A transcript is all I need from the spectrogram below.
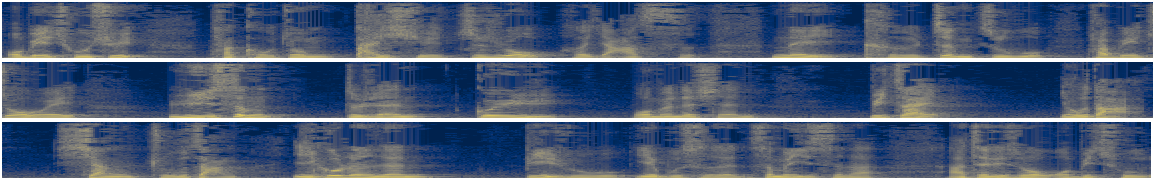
我必除去他口中带血之肉和牙齿内可证之物，他必作为余剩的人归于我们的神，必在犹大向族长以哥伦人必如耶布斯人。什么意思呢？啊，这里说我必除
